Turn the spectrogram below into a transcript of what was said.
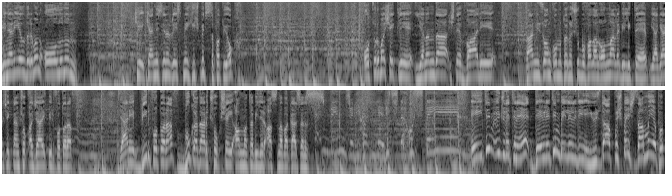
Binali Yıldırım'ın oğlunun ki kendisinin resmi hiçbir sıfatı yok. Oturma şekli yanında işte vali, garnizon komutanı şu bu falan onlarla birlikte ya gerçekten çok acayip bir fotoğraf. Yani bir fotoğraf bu kadar çok şey anlatabilir aslına bakarsanız. Eğitim ücretine devletin belirlediği yüzde 65 zammı yapıp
